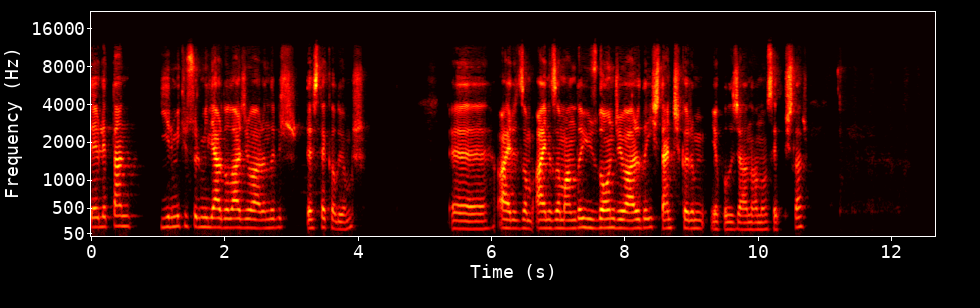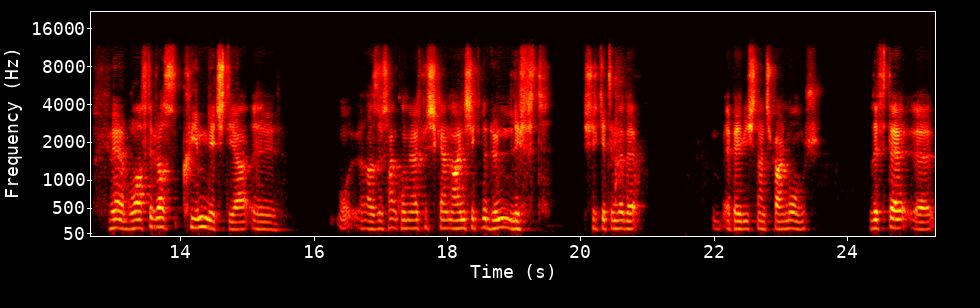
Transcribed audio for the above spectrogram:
devletten 20 küsür milyar dolar civarında bir destek alıyormuş. Ee, ayrı zam aynı zamanda %10 civarı da işten çıkarım yapılacağını anons etmişler. Ve bu hafta biraz kıyım geçti ya. Ee, o, hazır sen konuyu açmışken aynı şekilde dün Lyft şirketinde de epey bir işten çıkarma olmuş. Lyft'te e,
